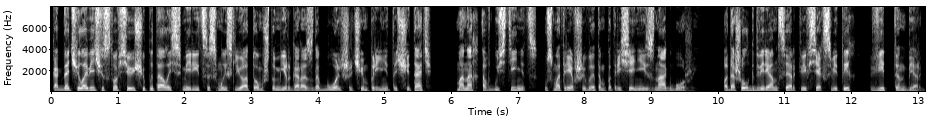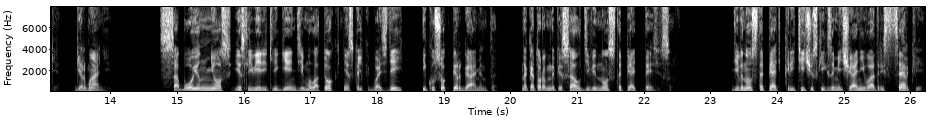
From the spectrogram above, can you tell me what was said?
когда человечество все еще пыталось смириться с мыслью о том, что мир гораздо больше, чем принято считать, монах-августинец, усмотревший в этом потрясении знак Божий, подошел к дверям церкви всех святых в Виттенберге, Германии. С собой он нес, если верить легенде, молоток, несколько гвоздей и кусок пергамента, на котором написал 95 тезисов. 95 критических замечаний в адрес церкви,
